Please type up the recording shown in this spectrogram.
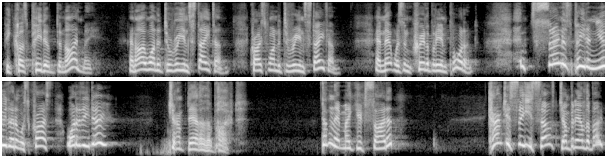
because Peter denied me. And I wanted to reinstate him. Christ wanted to reinstate him. And that was incredibly important. And soon as Peter knew that it was Christ, what did he do? Jumped out of the boat. Doesn't that make you excited? Can't you see yourself jumping out of the boat?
